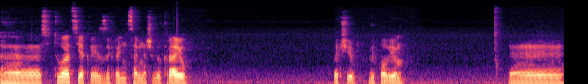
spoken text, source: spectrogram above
e, sytuacji, jaka jest za granicami naszego kraju. Tak się wypowiem. E,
